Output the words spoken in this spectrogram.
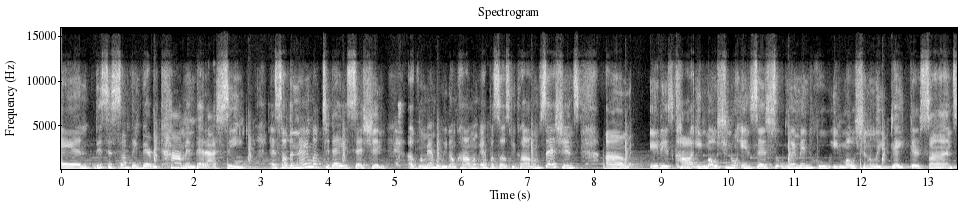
and this is something very common that I see. And so, the name of today's session, uh, remember, we don't call them episodes, we call them sessions. Um, it is called Emotional Incest Women Who Emotionally Date Their Sons.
